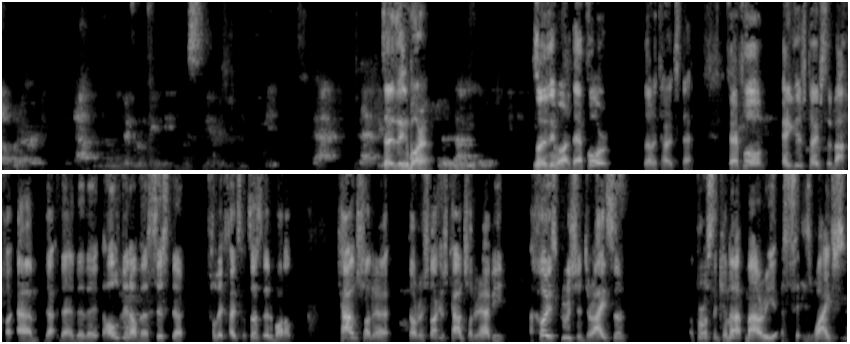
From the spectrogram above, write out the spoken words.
Uh. Says the Gemara. Says the Gemara. Therefore, not a third step. Therefore, English types the um the the, the, the whole din of a sister chalitz chatzos in the bottom. Kan shana d'Reish Lakish kan shana rabbi achoyis grusha deraisa. A person cannot marry his wife's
